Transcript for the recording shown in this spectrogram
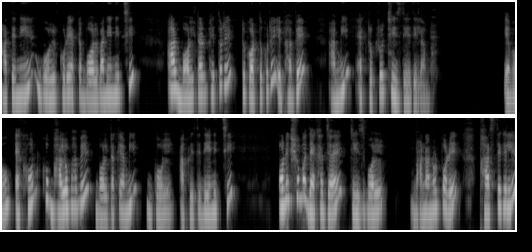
হাতে নিয়ে গোল করে একটা বল বানিয়ে নিচ্ছি। আর বলটার ভেতরে একটু গর্ত করে এভাবে আমি এক টুকরো চিজ দিয়ে দিলাম। এবং এখন খুব ভালোভাবে বলটাকে আমি গোল আকৃতি দিয়ে নিচ্ছি। অনেক সময় দেখা যায় চিজ বল বানানোর পরে ভাজতে গেলে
